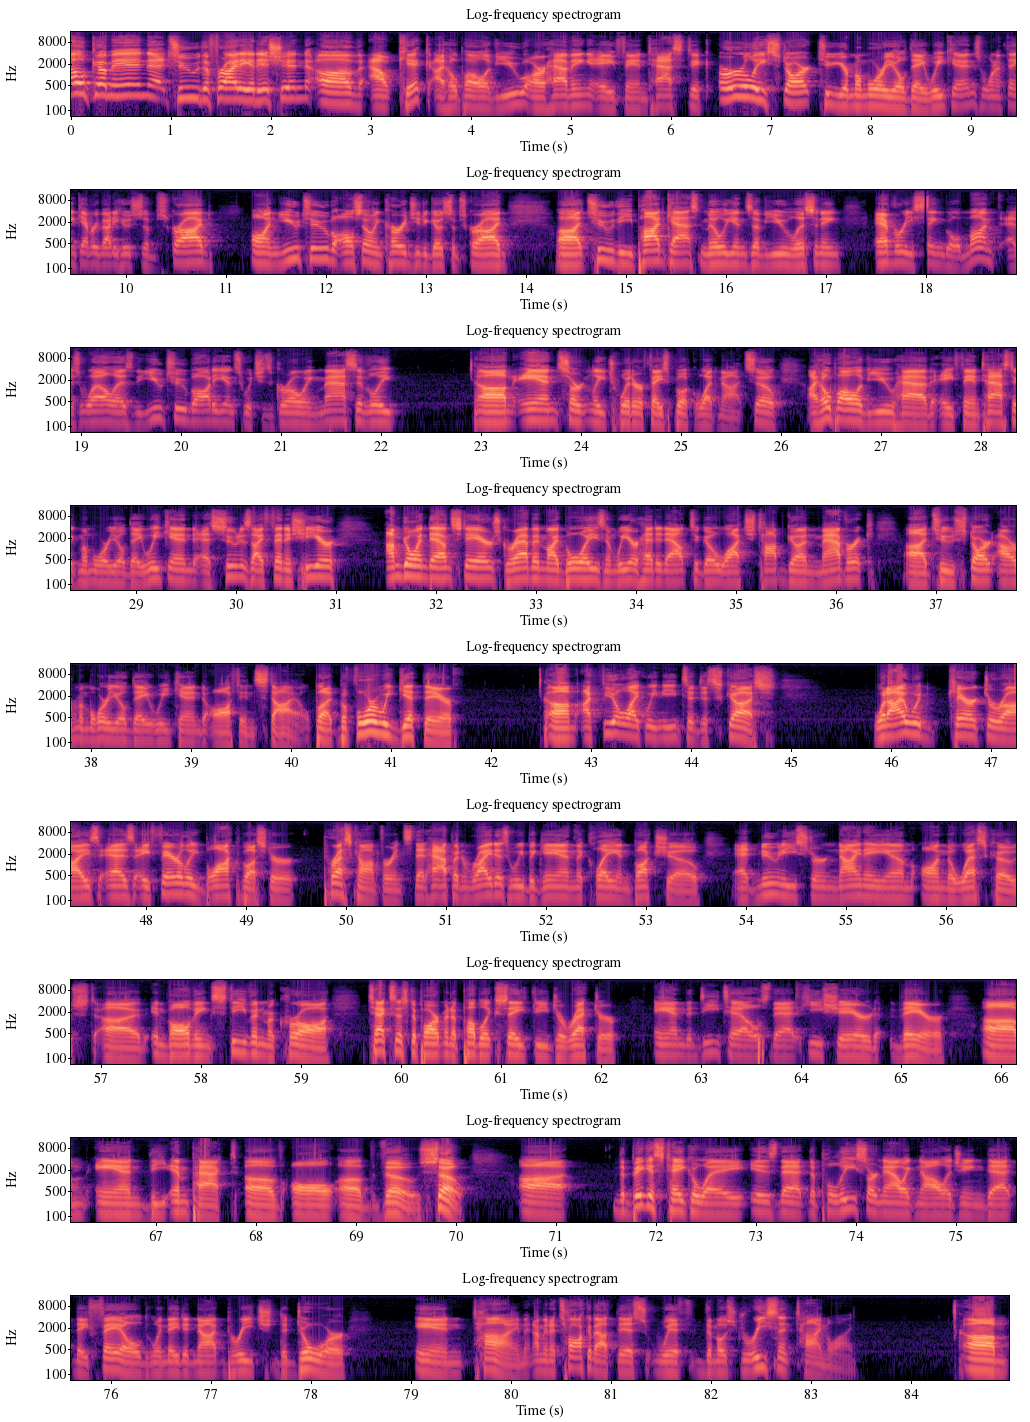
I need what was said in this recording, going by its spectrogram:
Welcome in to the Friday edition of Outkick. I hope all of you are having a fantastic early start to your Memorial Day weekends. I want to thank everybody who subscribed on YouTube. Also, encourage you to go subscribe uh, to the podcast. Millions of you listening every single month, as well as the YouTube audience, which is growing massively um, and certainly Twitter, Facebook, whatnot. So I hope all of you have a fantastic Memorial Day weekend. As soon as I finish here, I'm going downstairs, grabbing my boys, and we are headed out to go watch Top Gun Maverick uh, to start our Memorial Day weekend off in style. But before we get there, um, I feel like we need to discuss what I would characterize as a fairly blockbuster press conference that happened right as we began the Clay and Buck show at noon Eastern, 9 a.m. on the West Coast, uh, involving Steven McCraw, Texas Department of Public Safety Director, and the details that he shared there um, and the impact of all of those. So, uh, the biggest takeaway is that the police are now acknowledging that they failed when they did not breach the door in time. And I'm going to talk about this with the most recent timeline. Um,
